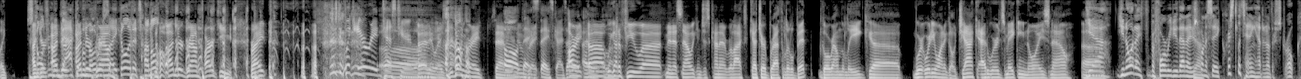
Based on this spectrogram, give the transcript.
like Just call it from the back of a motorcycle in a tunnel. no, underground parking, right? Just a quick air raid test here. Anyways, you're doing great, Sammy. Oh, you're doing thanks, great. thanks, guys. I- All right, I- uh, we got a few uh, minutes now. We can just kind of relax, catch our breath a little bit, go around the league. Uh, where, where do you want to go? Jack Edwards making noise now. Um, yeah, you know what? I before we do that, I just Yeah. want to say Chris Letang had another stroke.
